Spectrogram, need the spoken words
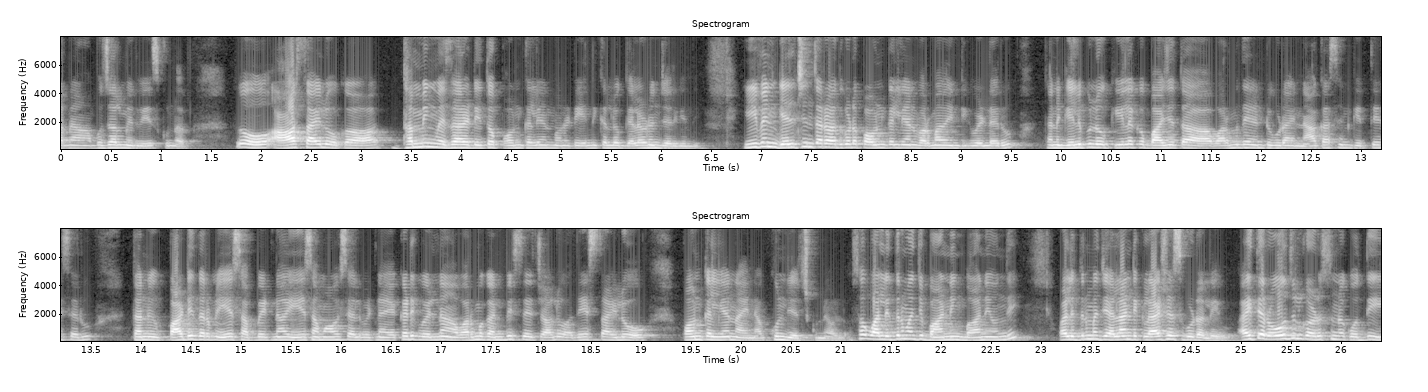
తన భుజాల మీద వేసుకున్నారు. సో ఆ స్థాయిలో ఒక థమ్మింగ్ మెజారిటీతో పవన్ కళ్యాణ్ మొన్నటి ఎన్నికల్లో గెలవడం జరిగింది. ఈవెన్ గెలిచిన తర్వాత కూడా పవన్ కళ్యాణ్ వర్మ ఇంటికి వెళ్ళారు. తన గెలుపులో కీలక బాధ్యత వర్మదే అంటూ కూడా ఆయన ఆకాశానికి ఎత్తేశారు. తను పార్టీ తరపున ఏ సభ పెట్టినా ఏ సమావేశాలు పెట్టినా ఎక్కడికి వెళ్ళినా వర్మ కనిపిస్తే చాలు అదే స్థాయిలో పవన్ కళ్యాణ్ ఆయన హక్కును చేర్చుకునేవాళ్ళు. సో వాళ్ళిద్దరి మధ్య బాండింగ్ బాగానే ఉంది. వాళ్ళిద్దరి మధ్య ఎలాంటి క్లాషెస్ కూడా లేవు. అయితే రోజులు గడుస్తున్న కొద్దీ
